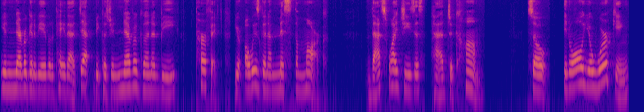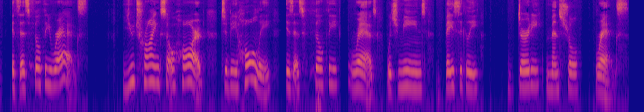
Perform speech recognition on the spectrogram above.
You're never going to be able to pay that debt because you're never going to be perfect. You're always going to miss the mark. That's why Jesus had to come. So, in all your working, it's as filthy rags. You trying so hard to be holy is as filthy rags, which means basically dirty menstrual rags.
